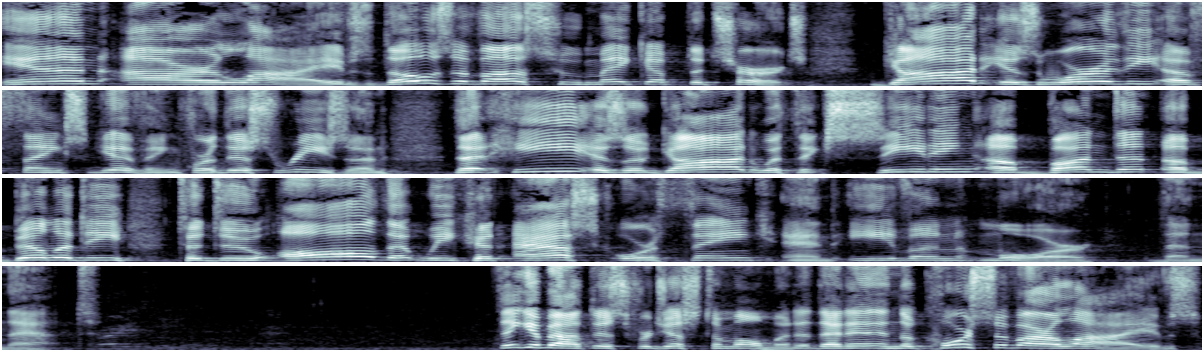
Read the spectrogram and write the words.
in our lives. Those of us who make up the church, God is worthy of thanksgiving for this reason that He is a God with exceeding abundant ability to do all that we could ask or think, and even more than that. Think about this for just a moment that in the course of our lives,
